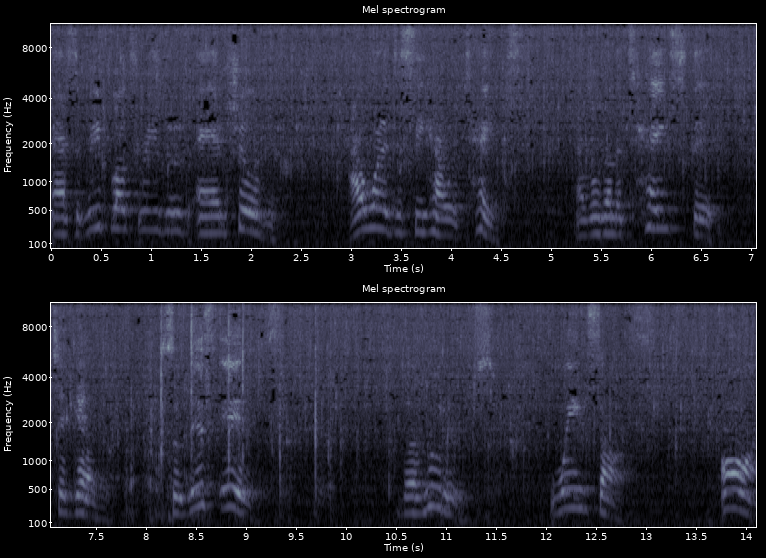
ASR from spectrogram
Acid reflux reasons and children. I wanted to see how it tastes. And we're going to taste it together. So this is the Hooters wing sauce on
